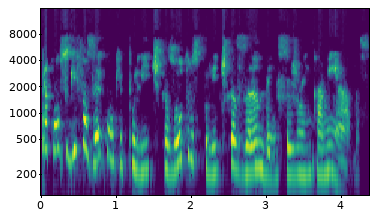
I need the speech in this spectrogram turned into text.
para conseguir fazer com que políticas, outras políticas andem, sejam encaminhadas.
